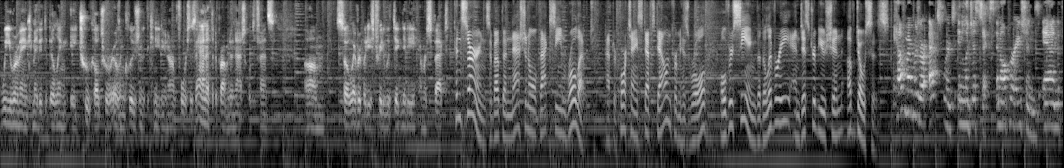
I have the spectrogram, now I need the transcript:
we remain committed to building a true culture of inclusion at the Canadian Armed Forces and at the Department of National Defence. Um, so everybody's treated with dignity and respect. Concerns about the national vaccine rollout after Fortin steps down from his role overseeing the delivery and distribution of doses. CAF members are experts in logistics and operations, and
